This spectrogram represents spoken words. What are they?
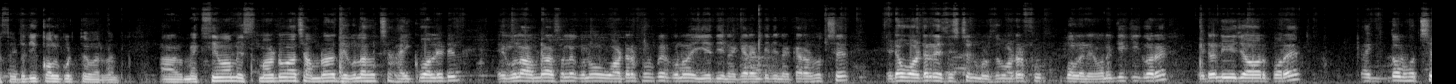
আছে, এটা দিয়ে কল করতে পারবেন। আর ম্যাক্সিমাম স্মার্ট ওয়াচ আমরা যেগুলো হচ্ছে হাই কোয়ালিটির এগুলো আমরা আসলে কোনো ওয়াটারপ্রুফের কোনো ইয়ে দিই না গ্যারান্টি দিই না। কারণ হচ্ছে এটা ওয়াটার রেসিস্ট্যান্ট বলছে ওয়াটারপ্রুফ বলে না। অনেকে কি করে, এটা নিয়ে যাওয়ার পরে একদম হচ্ছে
